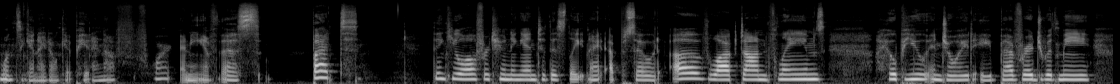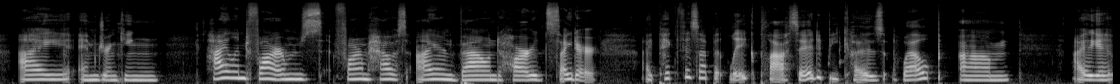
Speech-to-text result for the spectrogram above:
Once again, I don't get paid enough for any of this. But thank you all for tuning in to this late night episode of Locked On Flames. I hope you enjoyed a beverage with me. I am drinking Highland Farms Farmhouse Ironbound Hard Cider. I picked this up at Lake Placid because, well, um, I uh,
